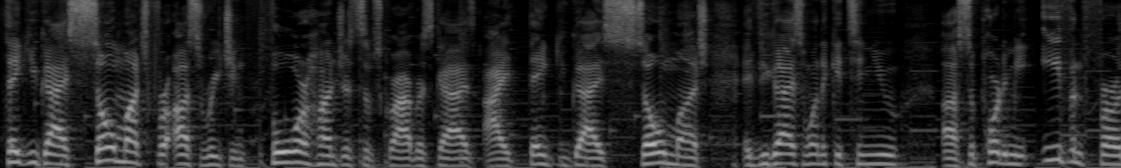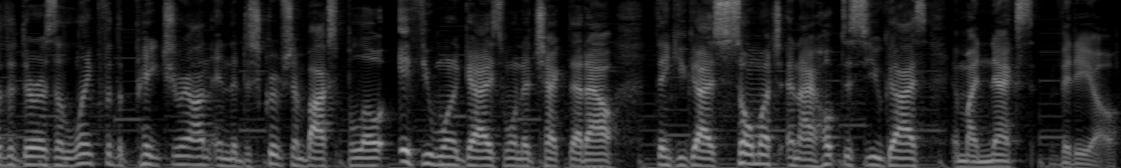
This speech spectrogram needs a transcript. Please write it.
Thank you guys so much for us reaching 400 subscribers, guys. I thank you guys so much. If you guys want to continue uh, supporting me even further, there is a link for the Patreon in the description box below if you want guys want to check that out. Thank you guys so much, and I hope to see you guys in my next video.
